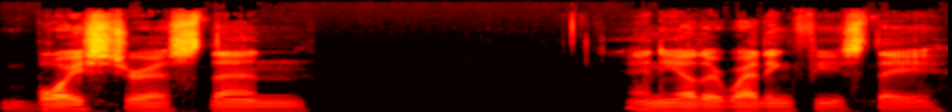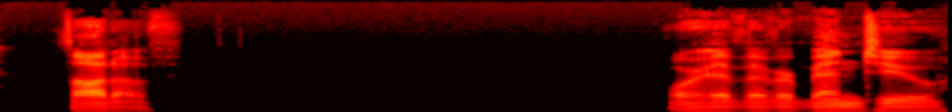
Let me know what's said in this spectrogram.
boisterous than any other wedding feast they thought of or have ever been to.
